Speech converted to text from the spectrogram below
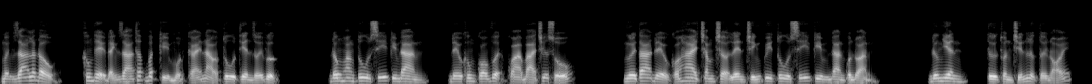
mệnh giã lắc đầu, không thể đánh giá thấp bất kỳ một cái nào tu tiên giới vực. Đông hoang tu sĩ kim đan đều không có vượt qua ba chữ số. Người ta đều có hai trăm trở lên chính quy tu sĩ kim đan quân đoàn. Đương nhiên, từ thuần chiến lược tới nói,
